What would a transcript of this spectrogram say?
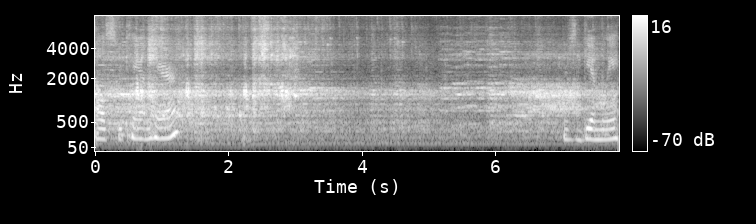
else we can here. Gimli.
